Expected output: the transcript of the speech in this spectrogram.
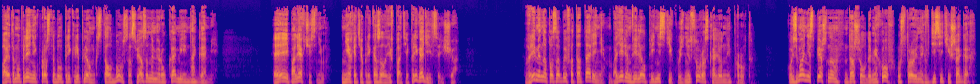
Поэтому пленник просто был прикреплен к столбу со связанными руками и ногами. «Эй, полегче с ним!» Нехотя приказал Евпатий. «Пригодится еще». Временно позабыв о татарине, боярин велел принести кузнецу раскаленный пруд. Кузьма неспешно дошел до мехов, устроенных в десяти шагах.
